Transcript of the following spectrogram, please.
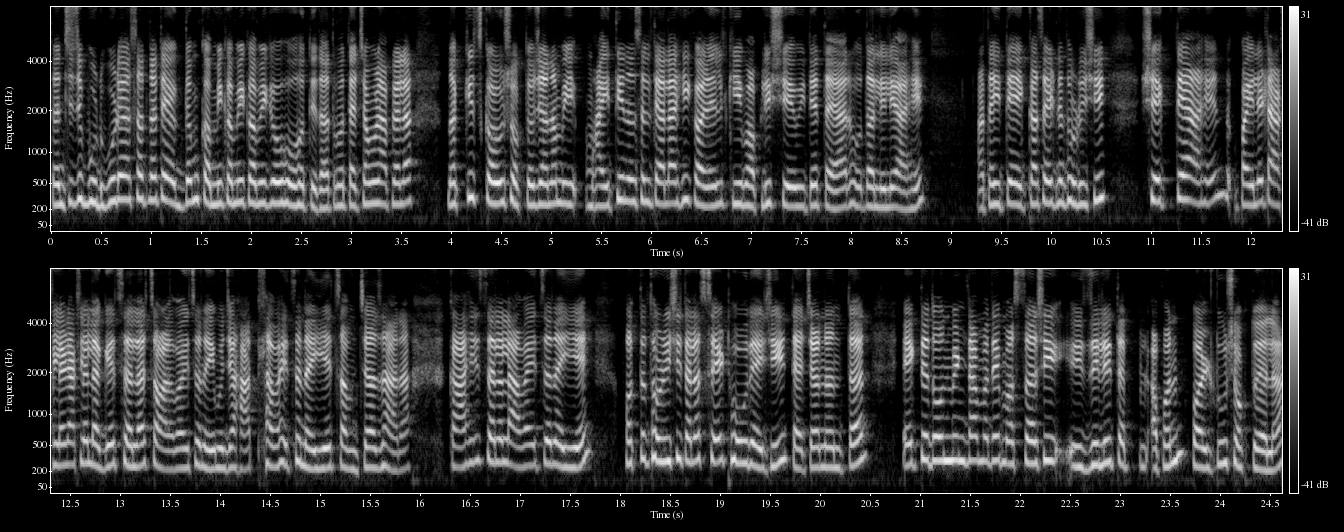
त्यांचे जे बुडबुडे असतात ना ते एकदम कमी कमी कमी हो होत येतात. मग त्याच्यामुळे आपल्याला नक्कीच कळू शकतो ज्यांना मी- माहिती नसेल त्यालाही कळेल की आपली शेव इथे तयार होत आलेली आहे. आता इथे एका साईडने थोडीशी शेकते आहे पहिले टाकल्या टाकल्या लगेच त्याला चाळवायचं नाही म्हणजे हात लावायचं नाही आहे चमचा झारा काहीच त्याला लावायचं नाही आहे फक्त थोडीशी त्याला सेट होऊ द्यायची. त्याच्यानंतर एक ते दोन मिनटामध्ये मस्त अशी इझिली ते आपण पलटू शकतो याला.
